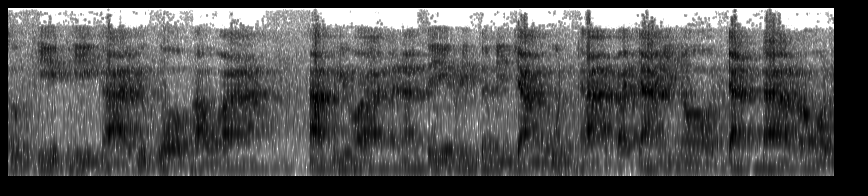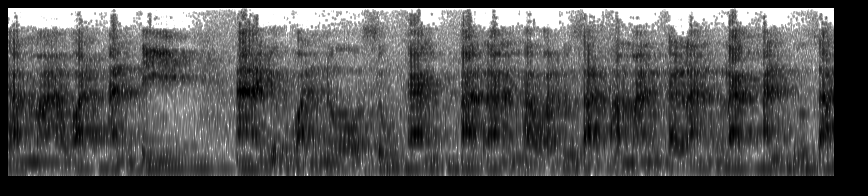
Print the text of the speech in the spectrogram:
สุขีทีคายุโกภาวะ อภิวาทนาสีริตนิจังวุธาปจายโน จัตตาโรธรรมาวัฏอันตีอายุวันโนสุขังพลังภวตุสัพพมังคลังรักขันตุสัพ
